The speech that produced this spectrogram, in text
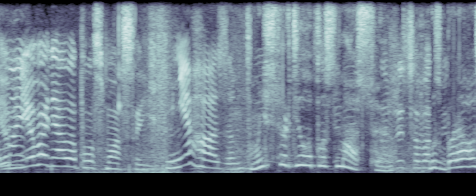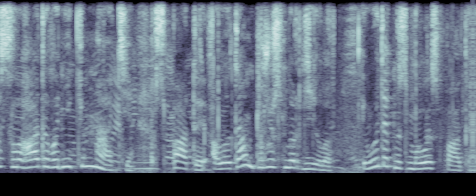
Мені воняло пластмасою. Мені газом. Мені смерділо пластмасою. Ми збиралися лягати в одній кімнаті, спати, але там дуже смерділо, і ми так не змогли спати.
